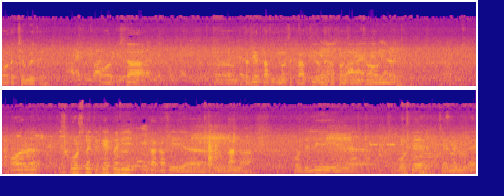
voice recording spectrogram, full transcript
बहुत अच्छे हुए थे। और पिछला उनकी तबीयत काफ़ी दिनों से ख़राब थी और मैं समझता हूँ चुनाव नहीं लड़े। और स्पोर्ट्स में, क्रिकेट में भी उनका काफ़ी योगदान रहा। वो दिल्ली बोर्ड के चेयरमैन भी रहे,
